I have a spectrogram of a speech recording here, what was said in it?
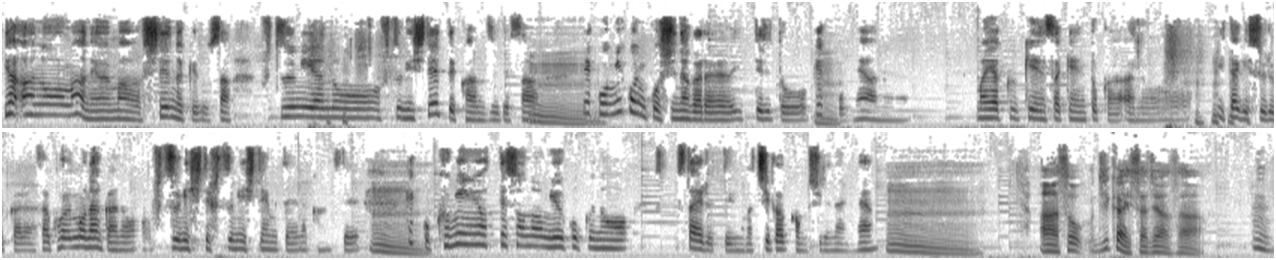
いや、あの、まあね、まあしてんだけどさ、普通にあの、普通にしてって感じでさ、で、こうニコニコしながら言ってると、結構ね、うん、あの、麻薬検査犬とか、あの、いたりするからさ、これもなんかあの、普通にして普通にしてみたいな感じで、うん、結構国によってその入国のスタイルっていうのが違うかもしれないね。うん。あ、そう、次回さ、じゃあさ、うん。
